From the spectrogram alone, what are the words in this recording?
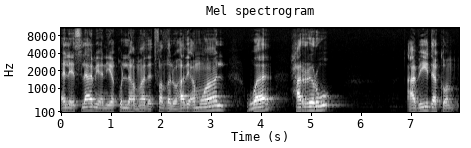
الإسلامي أن يقول لهم هذا تفضلوا هذه أموال وحرروا عبيدكم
